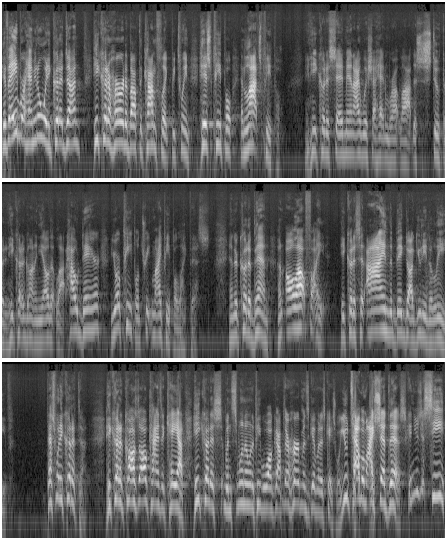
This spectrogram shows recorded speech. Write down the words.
If Abraham, you know what he could have done? He could have heard about the conflict between his people and Lot's people. And he could have said, Man, I wish I hadn't brought Lot. This is stupid. And he could have gone and yelled at Lot, How dare your people treat my people like this? And there could have been an all out fight. He could have said, I'm the big dog. You need to leave. That's what he could have done. He could have caused all kinds of chaos. He could have, when one of the people walk up there, Herdman's giving his case. Well, you tell them I said this. Can you just see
